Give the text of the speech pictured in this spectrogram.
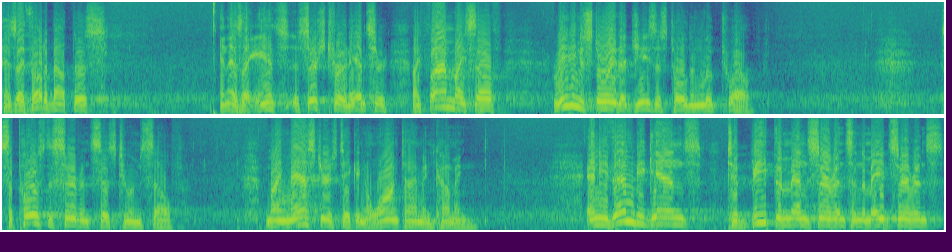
As I thought about this, and as I answer, searched for an answer, I found myself reading a story that Jesus told in Luke 12. Suppose the servant says to himself, My master is taking a long time in coming. And he then begins to beat the men servants and the maid servants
